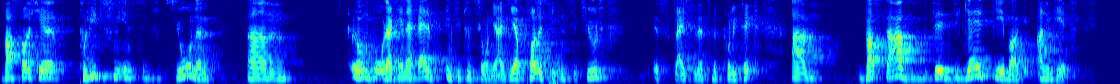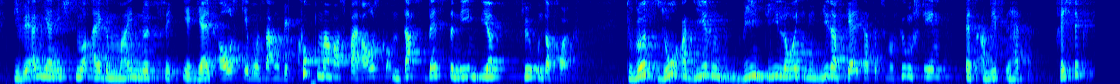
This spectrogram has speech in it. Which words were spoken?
was solche politischen Institutionen ähm, irgendwo oder generell Institutionen, ja, hier Policy Institute ist gleichzusetzen mit Politik, ähm, was da die, die Geldgeber angeht, die werden ja nicht nur allgemeinnützig ihr Geld ausgeben und sagen, wir gucken mal, was bei rauskommt das Beste nehmen wir für unser Volk. Du wirst so agieren, wie die Leute, die dir das Geld dafür zur Verfügung stehen, es am liebsten hätten. Richtig?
